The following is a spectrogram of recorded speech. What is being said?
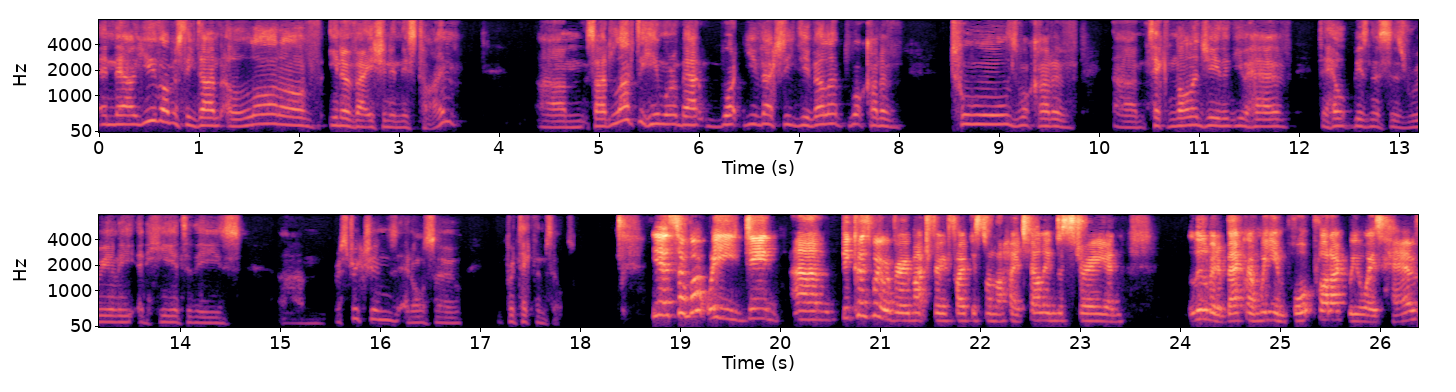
And now you've obviously done a lot of innovation in this time. Um, so I'd love to hear more about what you've actually developed, what kind of tools, what kind of um, technology that you have to help businesses really adhere to these um, restrictions and also protect themselves? Yeah, so what we did, um, because we were very much very focused on the hotel industry and a little bit of background, we import product, we always have.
